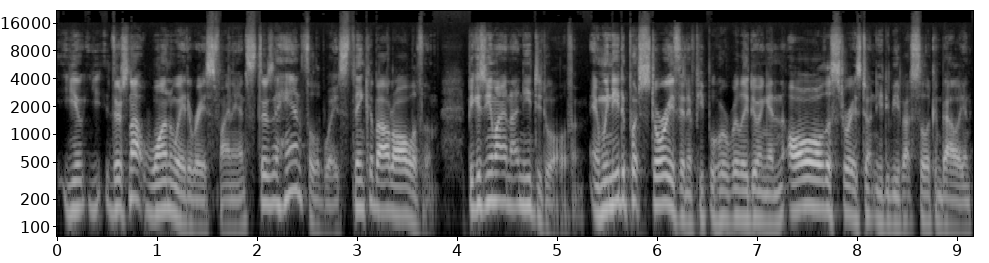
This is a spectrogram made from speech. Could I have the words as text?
you, you, there's not one way to raise finance, there's a handful of ways. Think about all of them because you might not need to do all of them. And we need to put stories in of people who are really doing it. And all the stories don't need to be about Silicon Valley, and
